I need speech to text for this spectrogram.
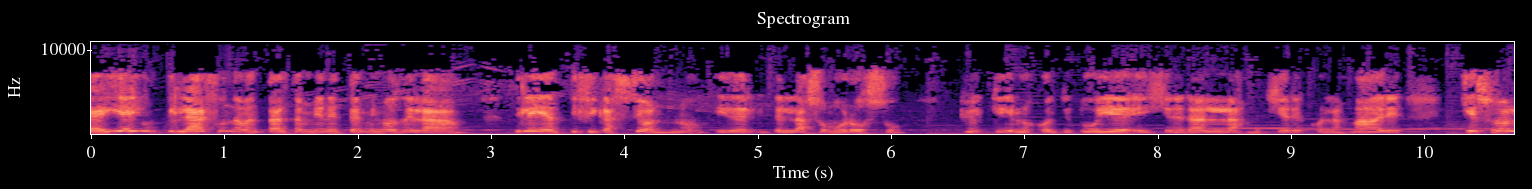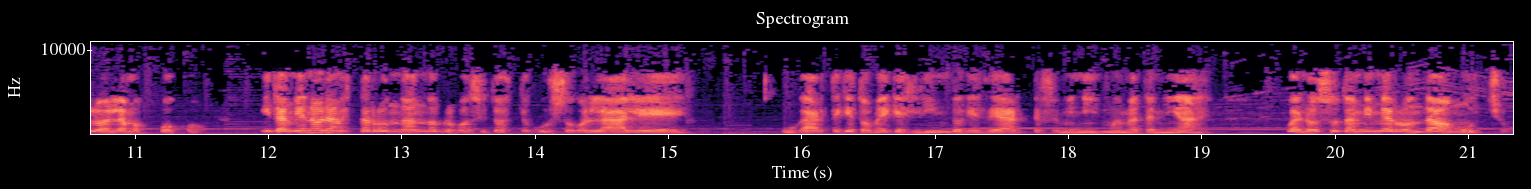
ahí hay un pilar fundamental también en términos de la, de la identificación, ¿no? Y del, lazo amoroso que, nos constituye en general las mujeres con las madres, que eso lo hablamos poco. Y también ahora me está rondando a propósito de este curso con la Ale Ugarte que tomé, que es lindo, que es de arte, feminismo y maternidades. Bueno, eso también me ha rondado mucho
